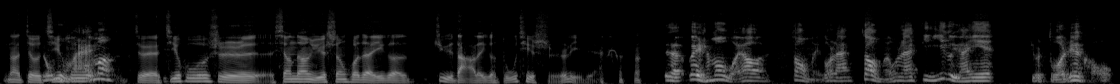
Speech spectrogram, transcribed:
那就几乎对，几乎是相当于生活在一个巨大的一个毒气室里边。对，为什么我要到美国来？到美国来第一个原因就是躲这口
